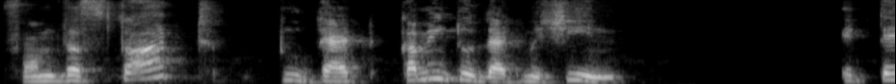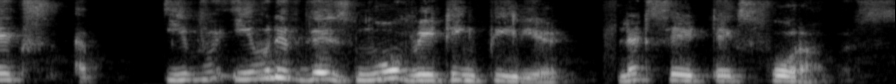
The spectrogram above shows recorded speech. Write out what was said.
from the start to that, coming to that machine, it takes, even, even if there's no waiting period, let's say it takes four hours.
